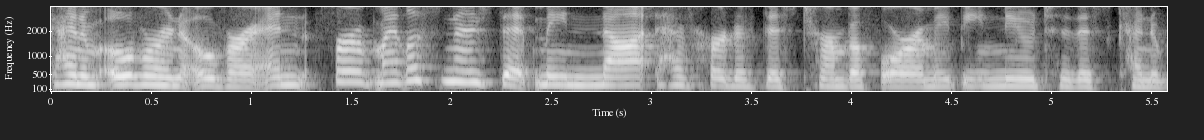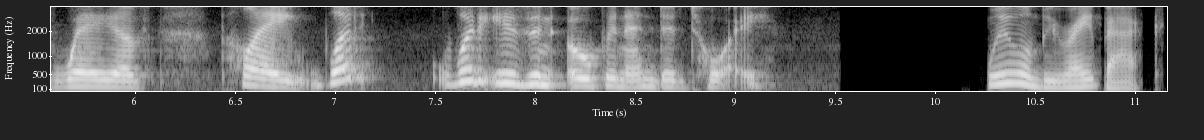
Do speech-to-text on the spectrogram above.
kind of over and over. And for my listeners that may not have heard of this term before or may be new to this kind of way of play, what what is an open ended toy? We will be right back.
